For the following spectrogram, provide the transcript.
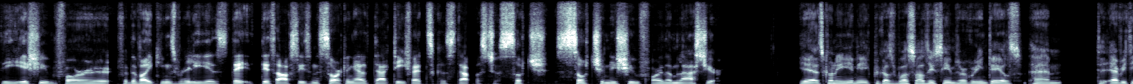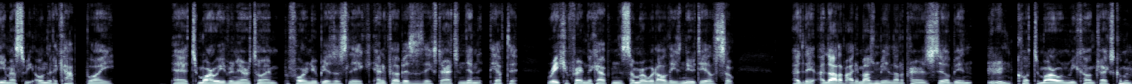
the issue for for the Vikings really is they this offseason is sorting out that defense because that was just such such an issue for them last year. Yeah, it's kind of unique because whilst all these teams are green deals, um, the, every team has to be under the cap by uh, tomorrow evening air time before a new business league, NFL business league starts, and then they have to reconfirm the cap in the summer with all these new deals. So a, a lot of, I'd imagine, being a lot of players still being cut tomorrow and recontracts coming.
